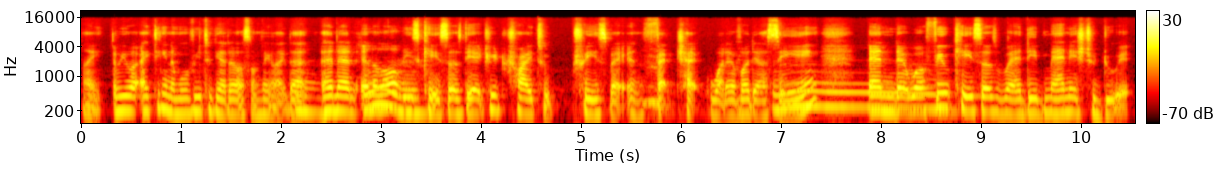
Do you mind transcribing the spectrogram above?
Like we were acting in a movie together or something like that. And then in a lot of these cases, they actually try to trace back and fact check whatever they're saying. And there were a few cases where they managed to do it.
